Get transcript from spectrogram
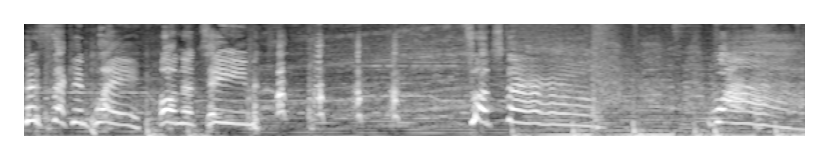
His second play on the team. Touchdown! Wow!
